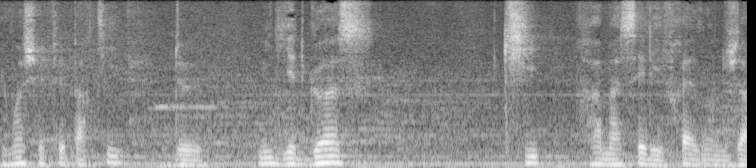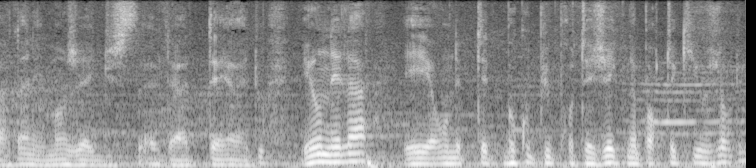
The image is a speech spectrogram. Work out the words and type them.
Mais moi, j'ai fait partie de milliers de gosses qui ramassaient les fraises dans le jardin, les mangeaient avec du, de la terre et tout. Et on est là, et on est peut-être beaucoup plus protégé que n'importe qui aujourd'hui.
